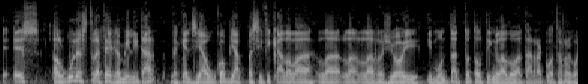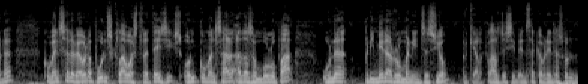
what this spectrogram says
és algun estratega militar, d'aquests ja un cop ja pacificada la, la, la, la regió i, i muntat tot el tinglado a Tàrraco, a Tarragona, comencen a veure punts clau estratègics on començar a desenvolupar una primera romanització, perquè clar, els jaciments de Cabrera són,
